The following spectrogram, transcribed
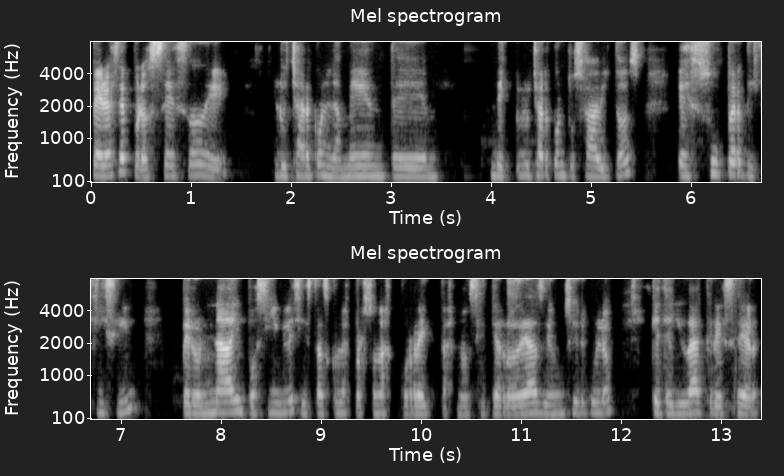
pero ese proceso de, luchar con la mente, de luchar con tus hábitos, es súper difícil, pero nada imposible si estás con las personas correctas, ¿no? Si te rodeas de un círculo que te ayuda a crecer.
